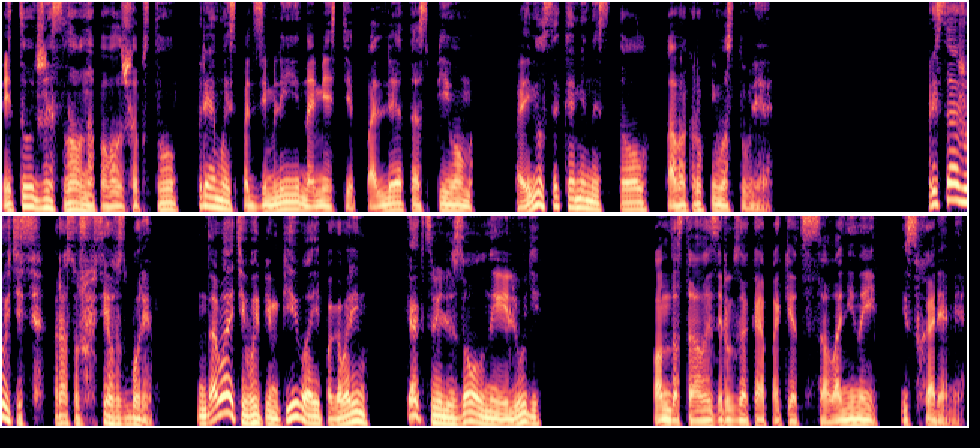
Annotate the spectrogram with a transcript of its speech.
и тут же, словно по волшебству, прямо из-под земли на месте палета с пивом появился каменный стол, а вокруг него стулья. «Присаживайтесь, раз уж все в сборе. Давайте выпьем пиво и поговорим, как цивилизованные люди». Он достал из рюкзака пакет с солониной и сухарями.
